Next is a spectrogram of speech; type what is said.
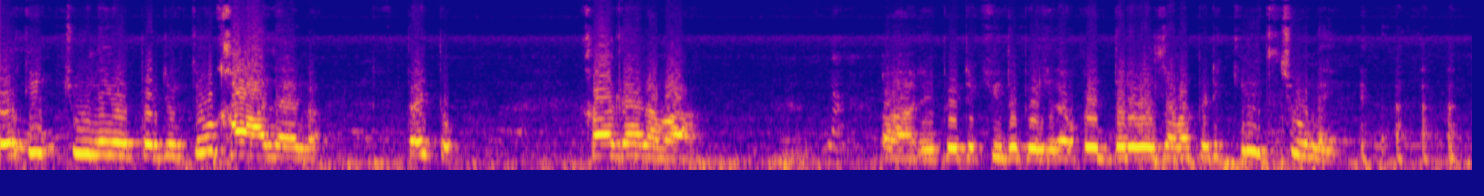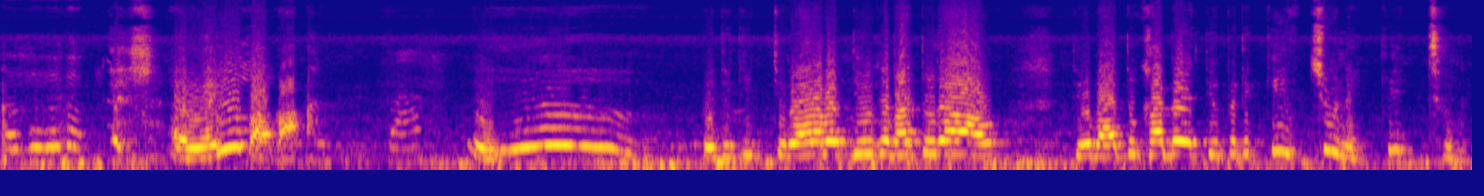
ও কিচ্ছু নেই ওর পেটে কেউ খাওয়া দেয় না। তাই তো। খাওয়া দেয় না মা। আরে পেটে খিদু পেয়েছে। দেখো পেট ধরে বলছে আমার পেটে কিচ্ছু নেই। এই বাবা। পেটে কিচ্ছু নেই। আবার তিউকে ভাতু দাও। তিউ ভাতু খাবে তুই পেটে কিচ্ছু নেই কিচ্ছু নেই।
